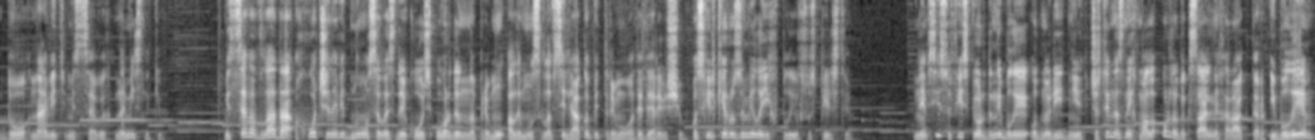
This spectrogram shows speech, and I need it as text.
до навіть місцевих намісників. Місцева влада, хоч і не відносилась до якогось ордену напряму, але мусила всіляко підтримувати деревішів, оскільки розуміла їх вплив в суспільстві. Не всі софійські ордени були однорідні, частина з них мала ортодоксальний характер і були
